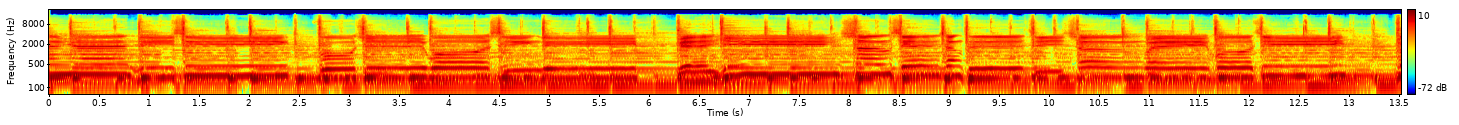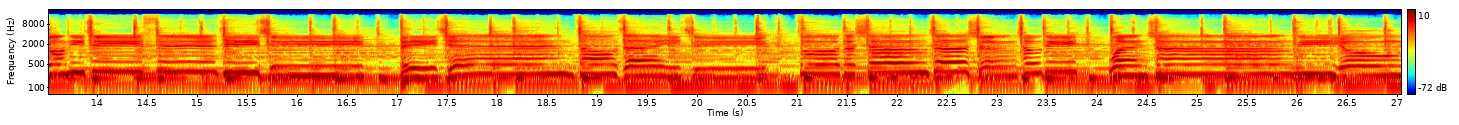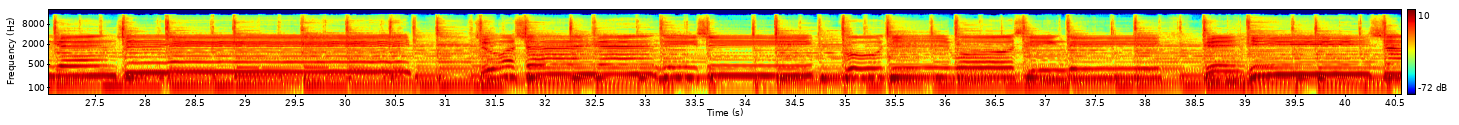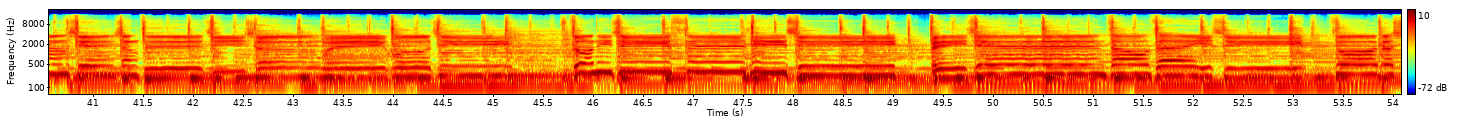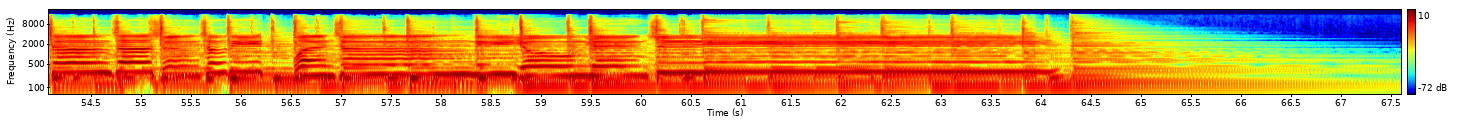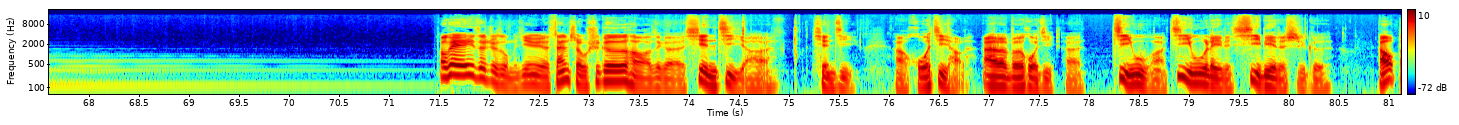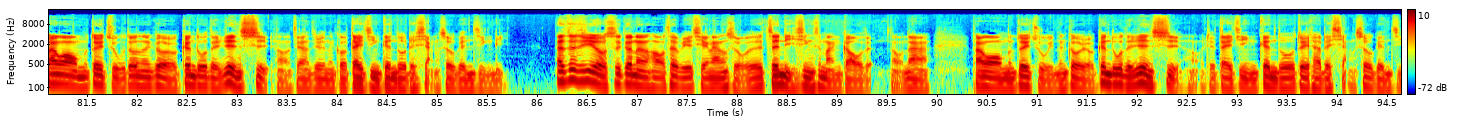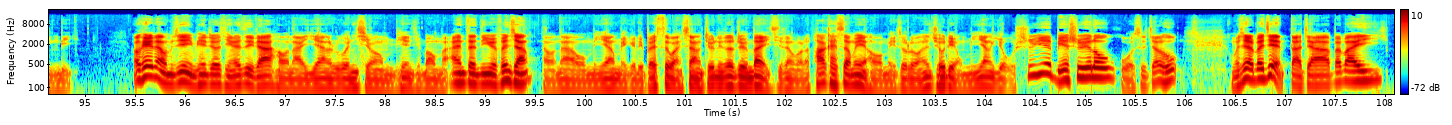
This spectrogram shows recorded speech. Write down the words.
祭司体系。被建造在一起，做。我的生这生抽地，完成你永远旨意。OK，这就是我们今天的三首诗歌哈、这个献祭啊，献祭啊，活祭好了啊，不是活祭，呃，祭物啊，祭物类的系列的诗歌。好，盼望我们对主都能够有更多的认识啊，这样就能够带进更多的享受跟经历。那这几首诗歌呢，哈，特别前两首的真理性是蛮高的哦。那盼望我们对主能够有更多的认识，啊，就带进更多对他的享受跟经历。OK，那我们今天影片就停在这里啦。好，那一样，如果你喜欢我们影片，请帮我们按赞、订阅、分享。好，那我们一样每个礼拜四晚上九点到九点半，以及在我们的 Podcast 上面，好，每周六晚上九点，我们一样有失约别失约喽。我是家乐虎，我们下礼拜见，大家拜拜。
